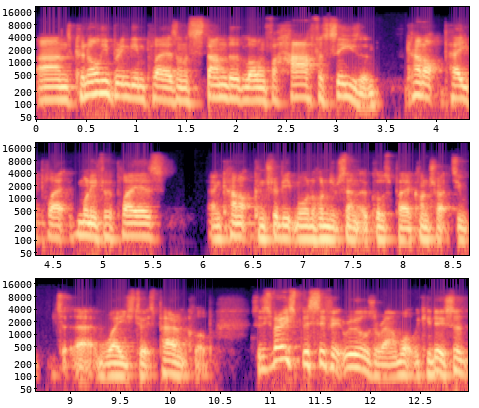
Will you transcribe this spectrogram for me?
and can only bring in players on a standard loan for half a season, cannot pay play- money for players and cannot contribute more than 100% of the club's player contract to, to, uh, wage to its parent club. So there's very specific rules around what we can do. So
